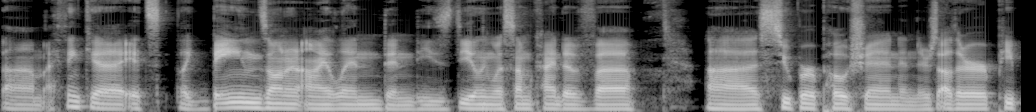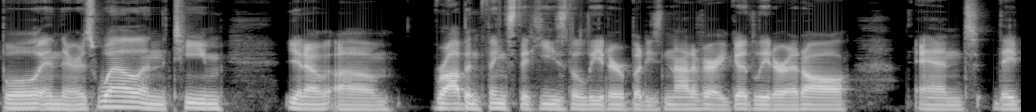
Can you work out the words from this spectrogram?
um, I think uh, it's like Bane's on an island and he's dealing with some kind of uh, uh, super potion, and there's other people in there as well. And the team, you know, um, Robin thinks that he's the leader, but he's not a very good leader at all. And they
